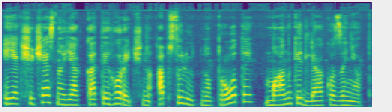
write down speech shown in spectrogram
І якщо чесно, я категорично, абсолютно проти манки для козенят.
